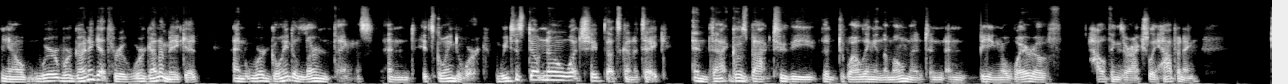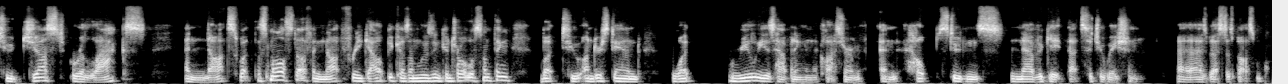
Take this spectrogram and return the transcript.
you know, we're we're going to get through, we're going to make it and we're going to learn things and it's going to work. We just don't know what shape that's going to take. And that goes back to the the dwelling in the moment and, and being aware of how things are actually happening. To just relax and not sweat the small stuff and not freak out because I'm losing control of something, but to understand what really is happening in the classroom and help students navigate that situation uh, as best as possible.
